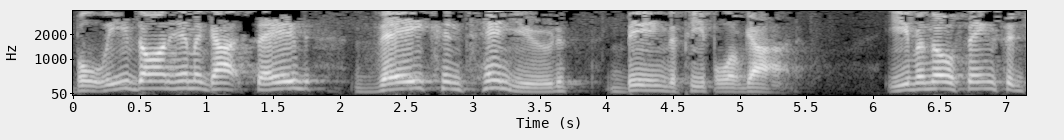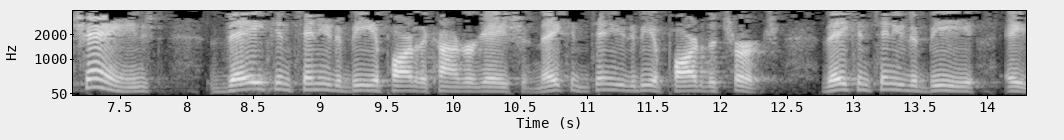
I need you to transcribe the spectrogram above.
believed on Him and got saved, they continued being the people of God. Even though things had changed, they continue to be a part of the congregation. They continue to be a part of the church. They continue to be a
